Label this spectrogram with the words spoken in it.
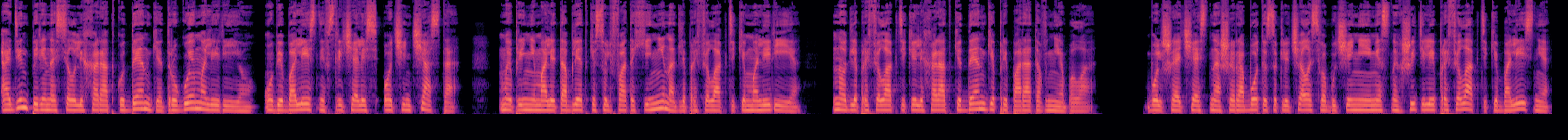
Один переносил лихорадку Денге, другой — малярию. Обе болезни встречались очень часто. Мы принимали таблетки сульфата хинина для профилактики малярии, но для профилактики лихорадки Денге препаратов не было. Большая часть нашей работы заключалась в обучении местных жителей профилактике болезни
